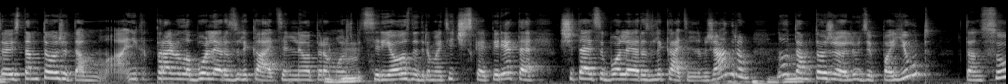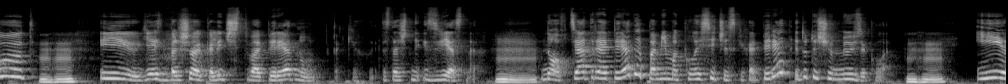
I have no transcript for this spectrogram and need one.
То есть там тоже там, они, как правило, более развлекательные. Опера может быть серьезной, драматическая. Оперета считается более развлекательным жанром. Ну, там тоже люди поют, танцуют, Мгм. и есть большое количество оперет, ну, таких достаточно известных. М. Но в театре опереты, помимо классических оперет, идут еще мюзиклы. Мгм. И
